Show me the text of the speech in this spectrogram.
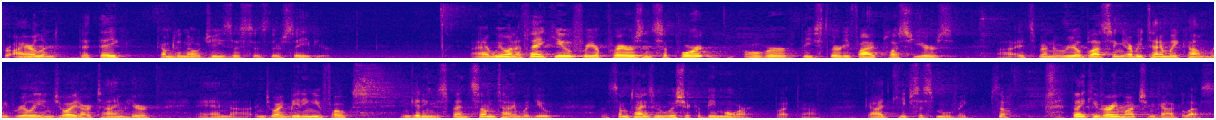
for Ireland that they come to know Jesus as their Savior. And we want to thank you for your prayers and support over these 35 plus years. Uh, it's been a real blessing every time we come. We've really enjoyed our time here and uh, enjoy meeting you folks and getting to spend some time with you. Sometimes we wish it could be more, but uh, God keeps us moving. So thank you very much and God bless.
